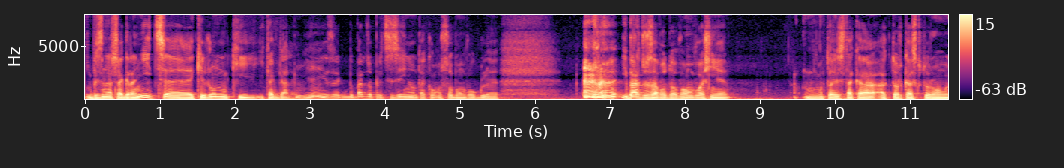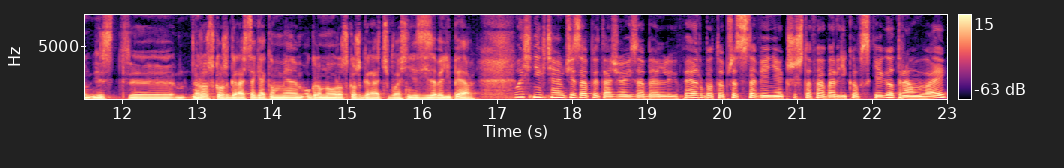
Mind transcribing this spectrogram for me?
wyznacza granice, kierunki i tak dalej. Nie? Jest jakby bardzo precyzyjną taką osobą w ogóle i bardzo zawodową. Właśnie to jest taka aktorka, z którą jest y, rozkosz grać, tak jaką miałem ogromną rozkosz grać właśnie z Izabeli Per. Właśnie chciałam cię zapytać o Izabel Huppert, bo to przedstawienie Krzysztofa Warlikowskiego, Tramwaj,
